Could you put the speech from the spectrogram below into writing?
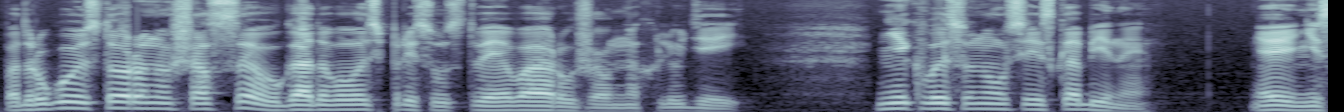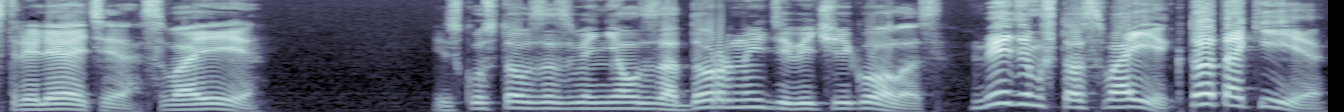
По другую сторону шоссе угадывалось присутствие вооруженных людей. Ник высунулся из кабины. «Эй, не стреляйте! Свои!» Из кустов зазвенел задорный девичий голос. «Видим, что свои! Кто такие?»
